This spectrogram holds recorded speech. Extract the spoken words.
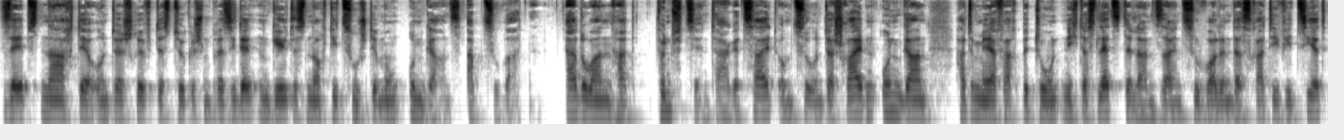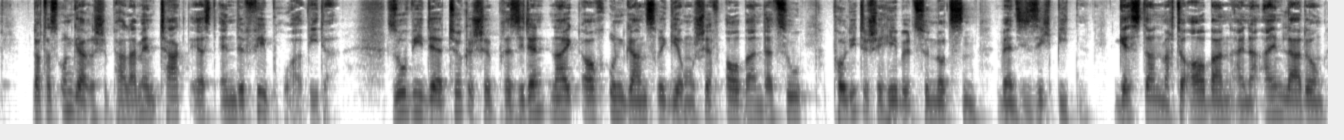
selbst nach der Unterschrift des türkischen Präsidenten gilt es noch, die Zustimmung Ungarns abzuwarten. Erdogan hat 15 Tage Zeit, um zu unterschreiben. Ungarn hatte mehrfach betont, nicht das letzte Land sein zu wollen, das ratifiziert. Doch das ungarische Parlament tagt erst Ende Februar wieder. So wie der türkische Präsident neigt auch Ungarns Regierungschef Orban dazu, politische Hebel zu nutzen, wenn sie sich bieten. Gestern machte Orban eine Einladung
